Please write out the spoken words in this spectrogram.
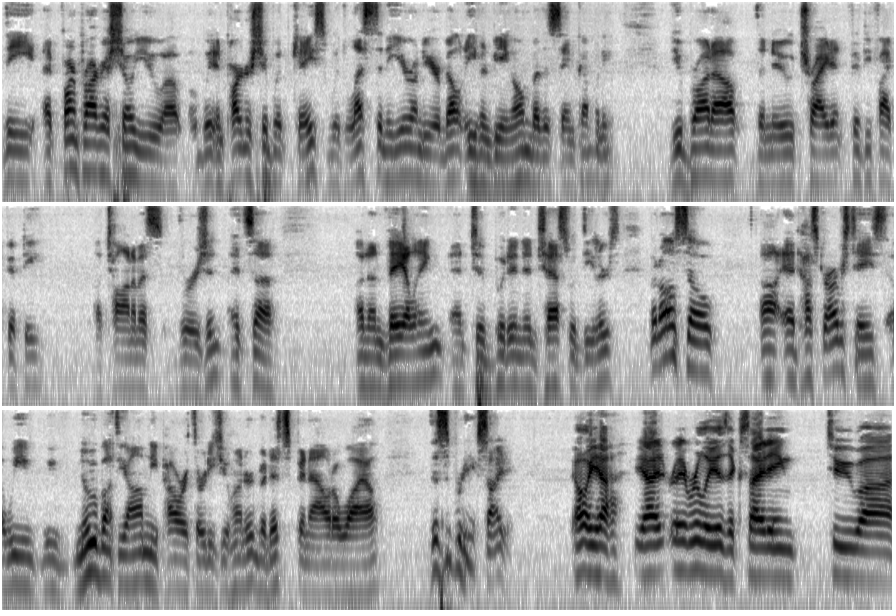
the at Farm Progress show, you uh, in partnership with Case, with less than a year under your belt, even being owned by the same company, you brought out the new Trident 5550 autonomous version. It's a an unveiling and to put in and test with dealers. But also uh, at Husker Harvest Days, uh, we we knew about the Omni Power 3200, but it's been out a while. This is pretty exciting. Oh yeah, yeah, it, it really is exciting to uh,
